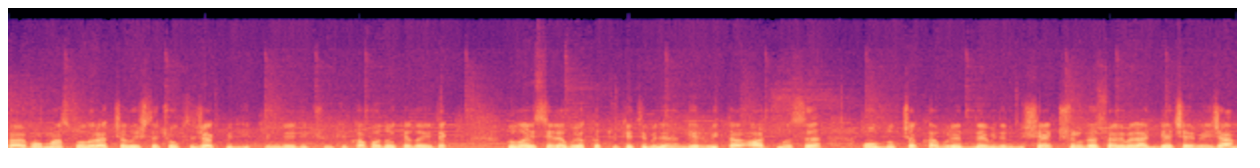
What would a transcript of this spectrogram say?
performanslı olarak çalıştı. Çok sıcak bir iklimdeydik çünkü Kapadokya'daydık. Dolayısıyla bu yakıt tüketiminin bir miktar artması oldukça kabul edilebilir bir şey. Şunu da söylemeden geçemeyeceğim.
